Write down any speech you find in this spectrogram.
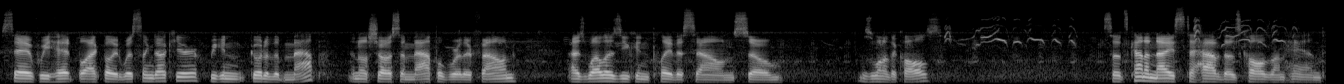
say if we hit black-bellied whistling duck here, we can go to the map and it'll show us a map of where they're found. as well as you can play the sound. So this is one of the calls. So it's kind of nice to have those calls on hand.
